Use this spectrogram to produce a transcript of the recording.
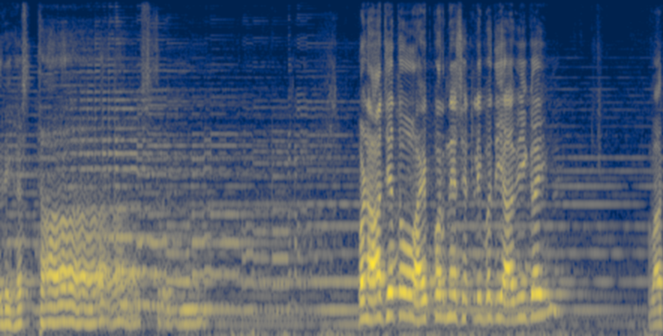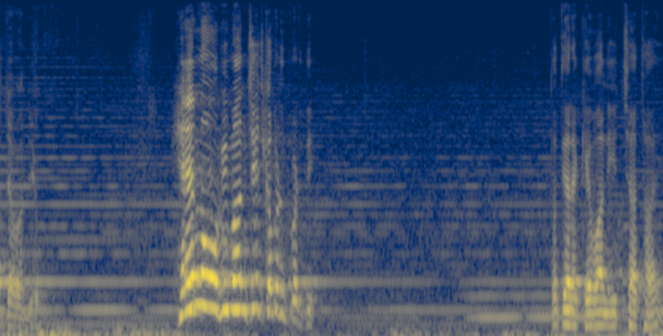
ગૃહસ્થાશ્રમ. પણ આજે તો હાઇપરનેસ એટલી બધી આવી ગઈ. વાત જવા દો હેનું અભિમાન છે જ ખબર નથી પડતી. તો ત્યારે કહેવાની ઈચ્છા થાય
